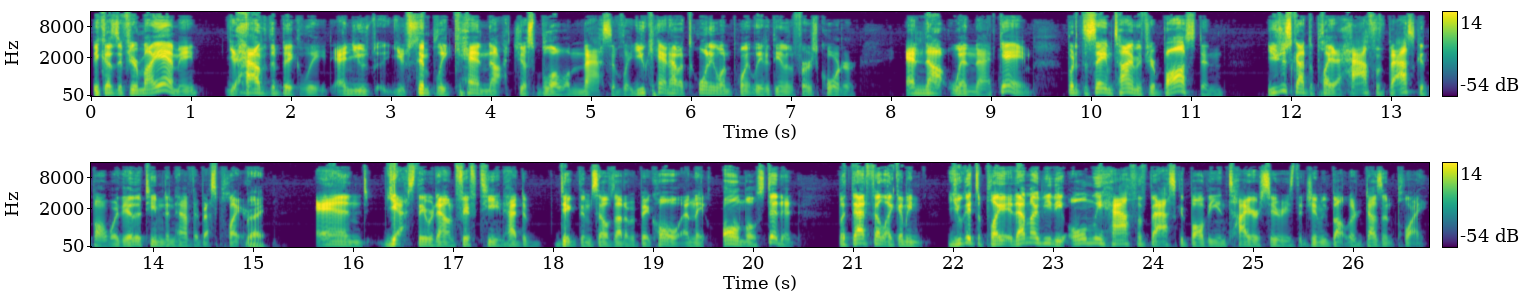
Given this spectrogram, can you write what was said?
Because if you're Miami, you have the big lead, and you you simply cannot just blow a massive lead. You can't have a 21 point lead at the end of the first quarter and not win that game. But at the same time, if you're Boston, you just got to play a half of basketball where the other team didn't have their best player. Right. And yes, they were down 15, had to dig themselves out of a big hole, and they almost did it. But that felt like, I mean, you get to play. That might be the only half of basketball the entire series that Jimmy Butler doesn't play.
